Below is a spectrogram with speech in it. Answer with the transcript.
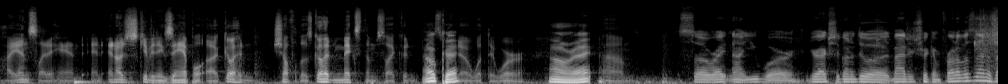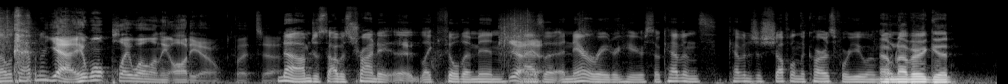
high end sleight of hand. And, and I'll just give you an example. Uh, go ahead and shuffle those. Go ahead and mix them so I couldn't Okay. know what they were. all right. Um, So right now you were you're actually going to do a magic trick in front of us. Then is that what's happening? yeah, it won't play well on the audio, but uh, No, I'm just I was trying to uh, like fill them in Yeah, as yeah. A, a narrator here. So Kevin's Kevin's just shuffling the cards for you. And I'm not very good,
